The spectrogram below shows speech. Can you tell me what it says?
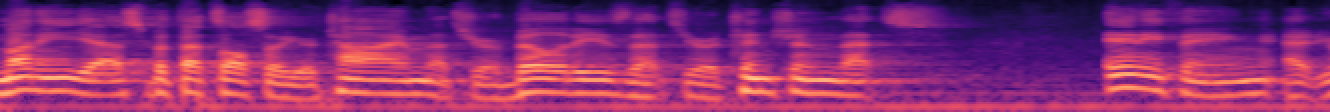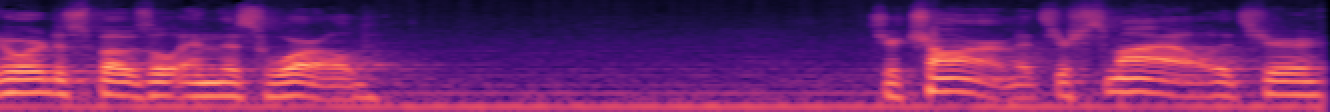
money, yes, but that's also your time, that's your abilities, that's your attention, that's anything at your disposal in this world. It's your charm, it's your smile, it's your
